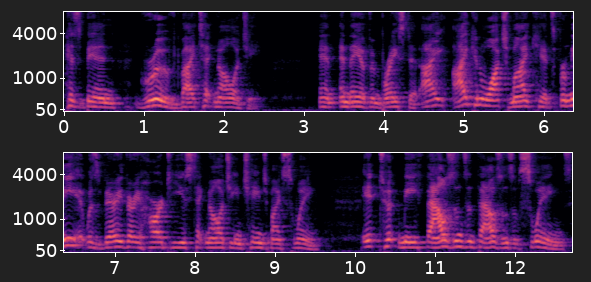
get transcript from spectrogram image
has been grooved by technology. And, and they have embraced it. I, I can watch my kids. For me, it was very, very hard to use technology and change my swing. It took me thousands and thousands of swings.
